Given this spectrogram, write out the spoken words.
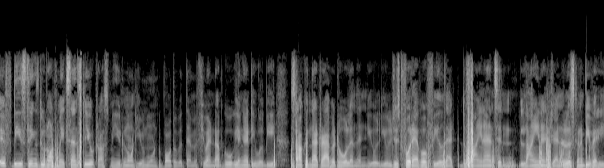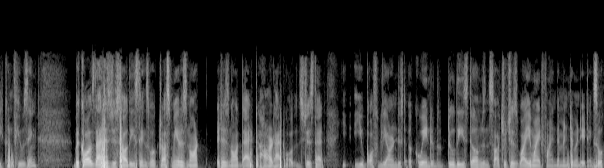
if these things do not make sense to you, trust me, you do not even want to bother with them. If you end up Googling it, you will be stuck in that rabbit hole and then you'll you'll just forever feel that the finance in line in general is going to be very confusing because that is just how these things work. Trust me, it is not it is not that hard at all. It's just that you possibly aren't just acquainted to these terms and such, which is why you might find them intimidating. So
